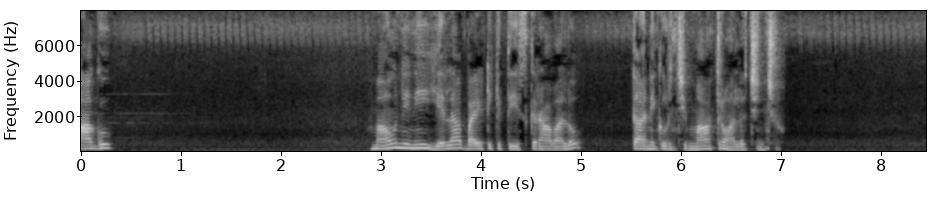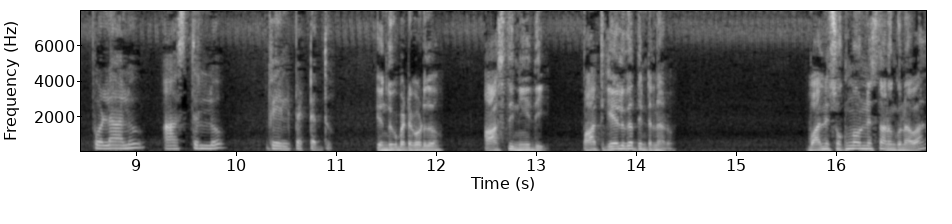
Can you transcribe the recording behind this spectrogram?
ఆగు. మౌనిని ఎలా బయటికి తీసుకురావాలో దాని గురించి మాత్రం ఆలోచించు. పొలాలు ఆస్తుల్లో వేలు పెట్టద్దు. ఎందుకు పెట్టకూడదు? ఆస్తి నీది. పాతికేలుగా తింటున్నారు. వాళ్ళని సుఖంగా ఉన్నిస్తాను అనుకున్నావా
